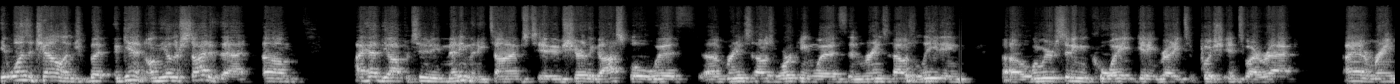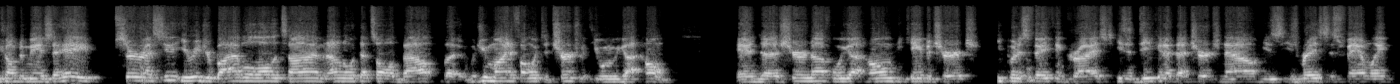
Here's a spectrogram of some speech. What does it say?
it was a challenge but again on the other side of that um, i had the opportunity many many times to share the gospel with uh, marines that i was working with and marines that i was leading uh, when we were sitting in kuwait getting ready to push into iraq i had a marine come to me and say hey sir i see that you read your bible all the time and i don't know what that's all about but would you mind if i went to church with you when we got home and uh, sure enough, when we got home, he came to church. He put his faith in Christ. He's a deacon at that church now. He's he's raised his family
